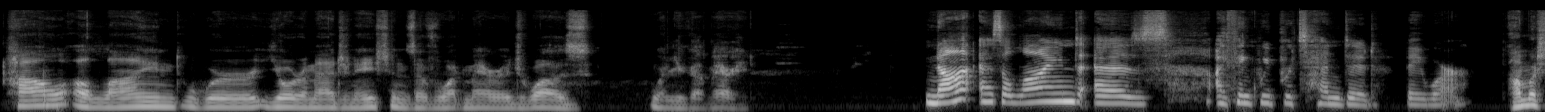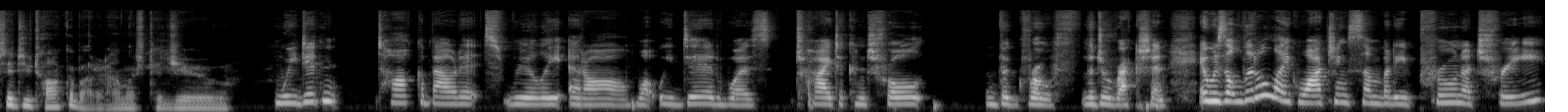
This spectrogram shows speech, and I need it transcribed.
How aligned were your imaginations of what marriage was when you got married? Not as aligned as I think we pretended they were. How much did you talk about it? How much did you we didn't talk about it really at all. What we did was try to control the growth, the direction. It was a little like watching somebody prune a tree.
